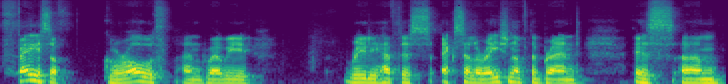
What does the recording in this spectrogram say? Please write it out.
phase of growth and where we really have this acceleration of the brand is um,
